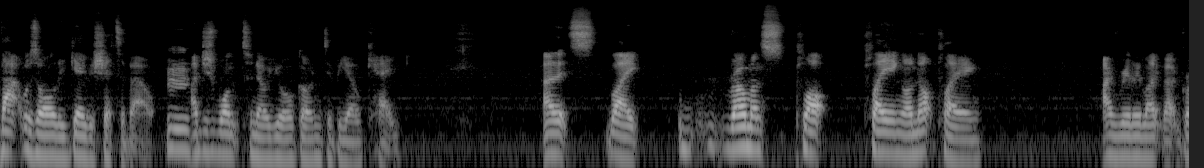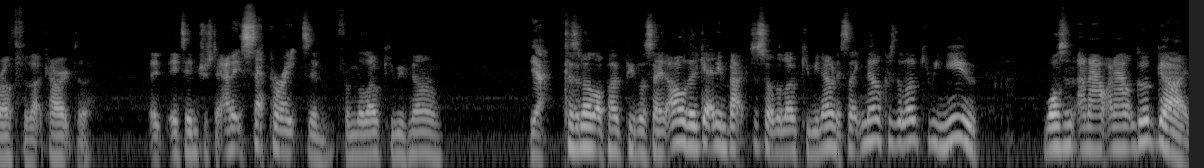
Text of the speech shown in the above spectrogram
That was all he gave a shit about. Hmm. I just want to know you're going to be okay. And it's like romance plot playing or not playing. I really like that growth for that character. It, it's interesting and it separates him from the Loki we've known. Yeah. Because I know a lot of people are saying, "Oh, they're getting him back to sort of the Loki we know," and it's like, no, because the Loki we knew wasn't an out and out good guy.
